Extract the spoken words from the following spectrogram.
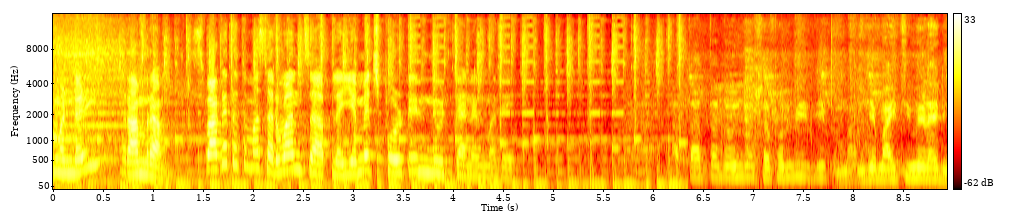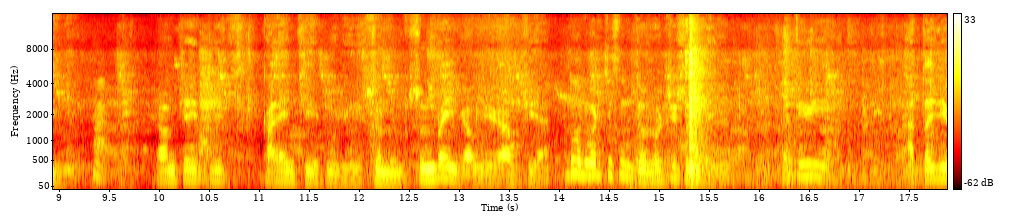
मंडळी राम राम. स्वागत आहे तुम्हा सर्वांचं आपल्या एम एच फोर्टीन न्यूज चॅनलमध्ये आता आता दोन दिवसापूर्वी जी म्हणजे माहिती मिळाली. हां. तर आमच्या इथली काळ्यांची एक मुलगी सुन सुनबाई गावची गावची आहे. धोलवडची सुंदर जोलवडची सुनबाई. तर ती आता जी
